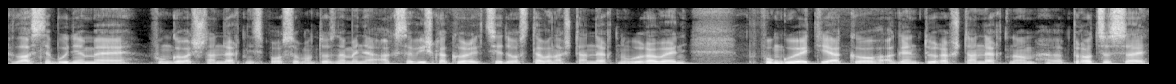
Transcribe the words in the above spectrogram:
vlastne budeme fungovať štandardným spôsobom. To znamená, ak sa výška korekcie dostáva na štandardnú úroveň, fungujete ako agentúra v štandardnom eh, procese. Eh,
